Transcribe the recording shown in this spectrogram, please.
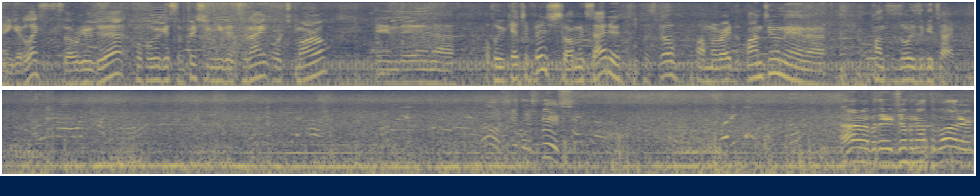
and get a license. So we're gonna do that. Hopefully we get some fishing either tonight or tomorrow. And then uh, hopefully we catch a fish. So I'm excited. Let's go. I'm gonna ride the pontoon and uh, pontoon's always a good time. Oh shit, there's fish. I don't know, but they're jumping out the water. I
